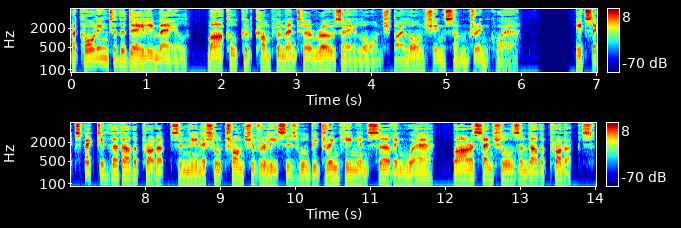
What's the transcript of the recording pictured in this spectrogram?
According to the Daily Mail, Markle could complement her rosé launch by launching some drinkware. It's expected that other products in the initial tranche of releases will be drinking and serving ware, bar essentials and other products,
